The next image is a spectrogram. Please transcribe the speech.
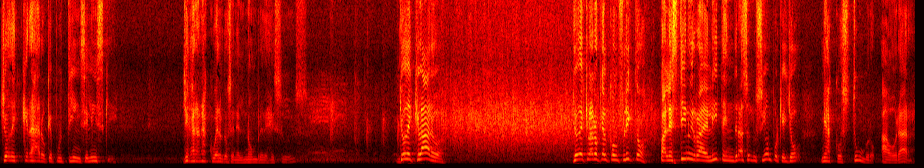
Yo declaro que Putin, Zelensky llegarán a acuerdos en el nombre de Jesús. Yo declaro yo declaro que el conflicto palestino-israelí tendrá solución porque yo me acostumbro a orar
